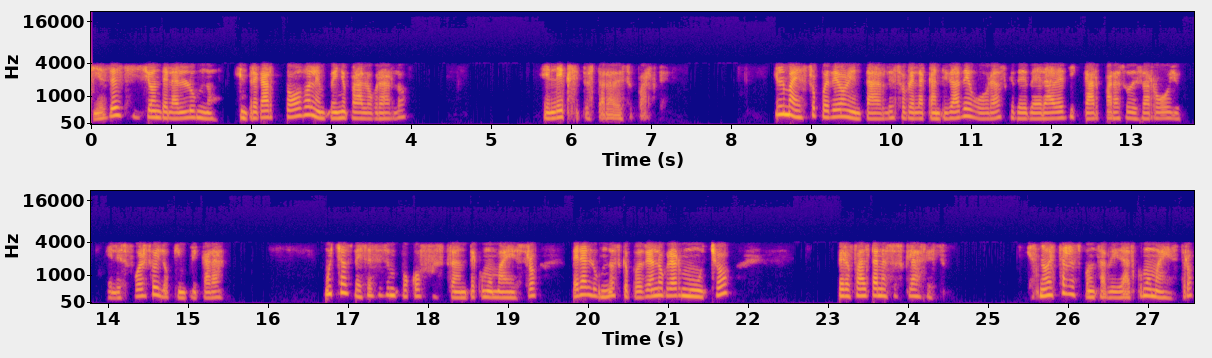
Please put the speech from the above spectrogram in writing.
si es decisión del alumno entregar todo el empeño para lograrlo, el éxito estará de su parte. El maestro puede orientarle sobre la cantidad de horas que deberá dedicar para su desarrollo, el esfuerzo y lo que implicará. Muchas veces es un poco frustrante como maestro ver alumnos que podrían lograr mucho, pero faltan a sus clases. Es nuestra responsabilidad como maestro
